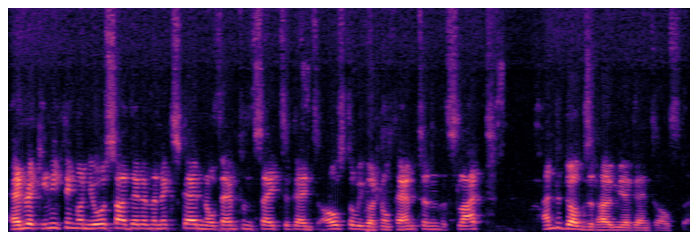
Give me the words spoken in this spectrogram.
Henrik, anything on your side then in the next game? Northampton Saints against Ulster. We got Northampton the slight underdogs at home here against Ulster.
